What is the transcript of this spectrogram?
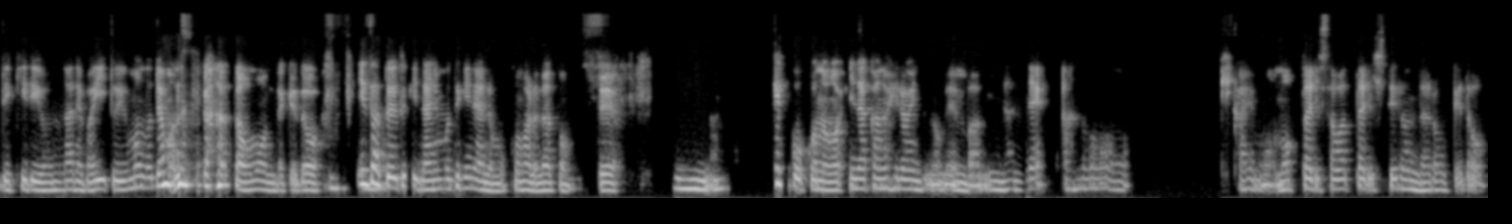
できるようになればいいというものでもないかなとは思うんだけど、いざという時に何もできないのも困るなと思って、うん。結構この田舎のヒロインズのメンバーみんなね、あの機械も乗ったり触ったりしてるんだろうけど、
